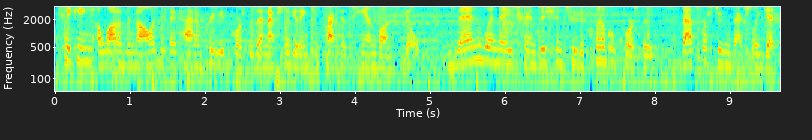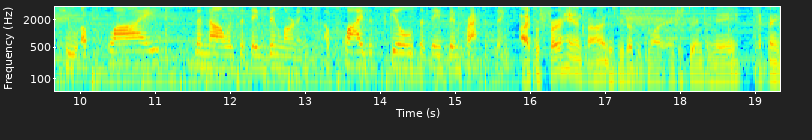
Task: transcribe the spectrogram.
taking a lot of the knowledge that they've had in previous courses and actually getting to practice hands-on skills. Then when they transition to the clinical courses, that's where students actually get to apply the knowledge that they've been learning, apply the skills that they've been practicing. I prefer hands-on just because it's more interesting to me. I think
